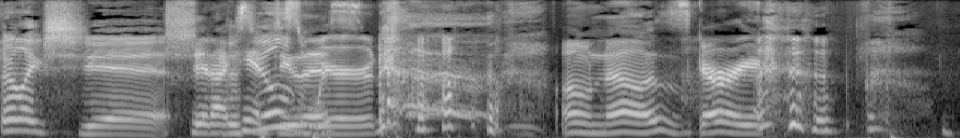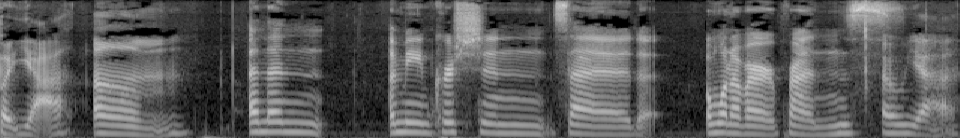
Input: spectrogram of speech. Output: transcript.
They're like shit. Shit, I this can't feels do this. weird. oh no, this is scary. but yeah, um, and then I mean Christian said one of our friends oh yeah,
